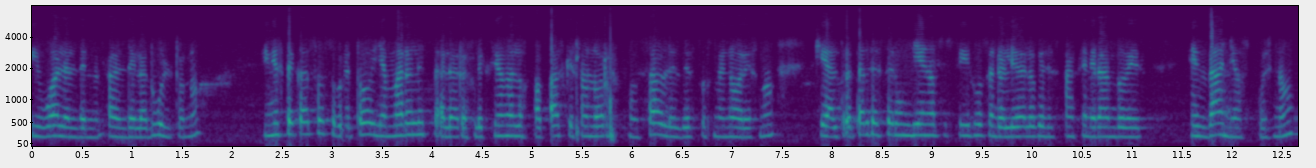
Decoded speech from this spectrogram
igual al al del adulto, ¿no? En este caso, sobre todo, llamarles a la reflexión a los papás que son los responsables de estos menores, ¿no? Que al tratar de hacer un bien a sus hijos, en realidad lo que se están generando es, es daños, pues, ¿no?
